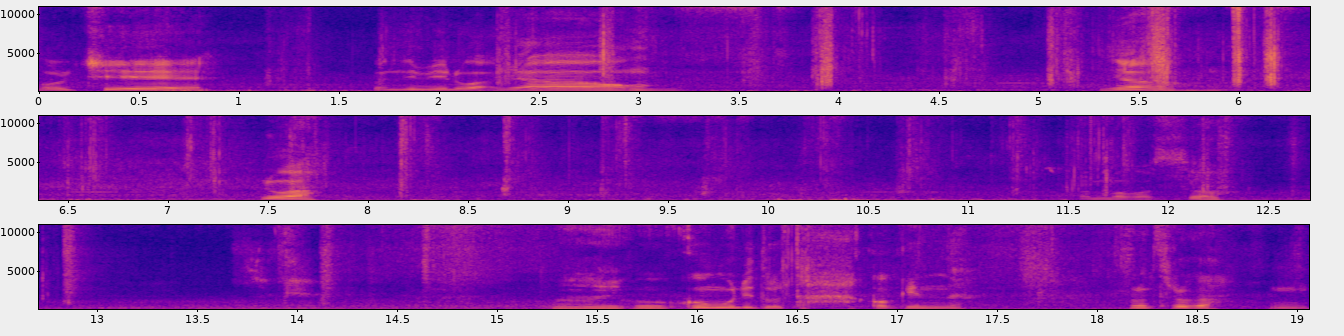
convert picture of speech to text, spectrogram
옳지. 꽃님이 이리 와. 야옹. 야옹. 이리 와. 안 먹었어? 아이고, 꼬물이들 다 거기 있네. 그럼 들어가. 응.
